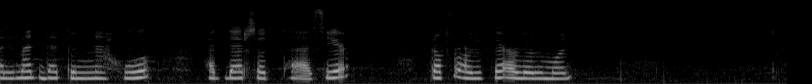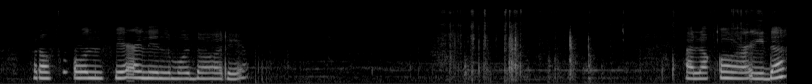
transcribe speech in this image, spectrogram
المادة النحو الدرس التاسع رفع الفعل المد رفع الفعل المضارع. القاعدة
